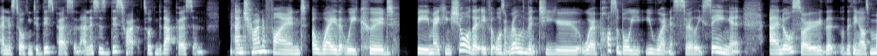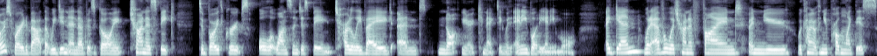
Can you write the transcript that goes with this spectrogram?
and it's talking to this person, and this is this hat talking to that person. And trying to find a way that we could be making sure that if it wasn't relevant to you where possible you, you, weren't necessarily seeing it and also the, the thing i was most worried about that we didn't end up just going trying to speak to both groups all at once and just being totally vague and not, you know, connecting with anybody anymore. Again, whenever we're trying to find a new, we're coming up with a new problem like this,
